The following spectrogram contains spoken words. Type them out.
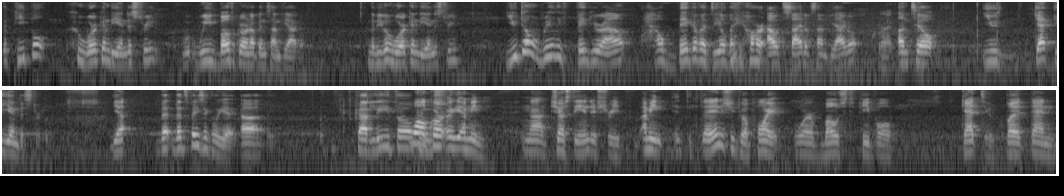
the people who work in the industry, w- we've both grown up in Santiago. The people who work in the industry, you don't really figure out how big of a deal they are outside of Santiago Correct. until you get the industry. Yep. That, that's basically it. Uh, Carlito. Well, can of course, I mean, not just the industry. I mean, the industry to a point where most people get to, but then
